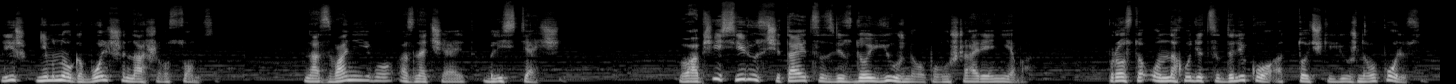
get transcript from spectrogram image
лишь немного больше нашего Солнца. Название его означает «блестящий». Вообще Сириус считается звездой южного полушария неба. Просто он находится далеко от точки Южного полюса –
